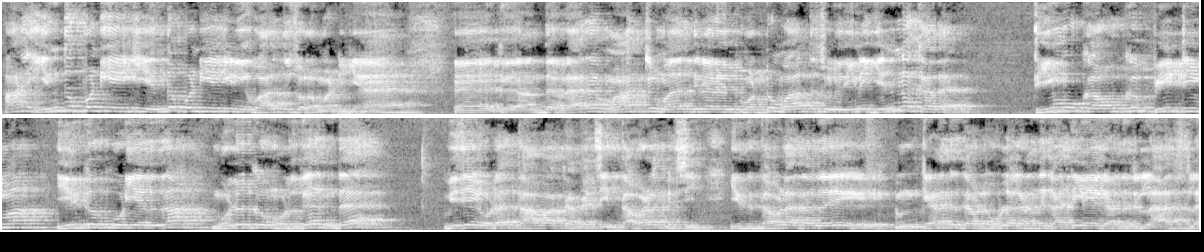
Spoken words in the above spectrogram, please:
ஆனால் இந்து பண்டிகைக்கு எந்த பண்டிகைக்கு நீங்கள் வாழ்த்து சொல்ல மாட்டீங்க? அந்த வேற மாற்று மதத்தினர்களுக்கு மட்டும் வாழ்த்து சொல்லுவீங்கன்னா என்ன கதை? திமுகவுக்கு பி இருக்கக்கூடியது தான் முழுக்க முழுக்க இந்த விஜயோட தாவாக்கா கட்சி தவளை கட்சி. இது தவளை அதாவது கிணத்து தவளை உள்ள கிடந்து கத்தியிலே கிடந்துட்டு லாஸ்ட்ல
